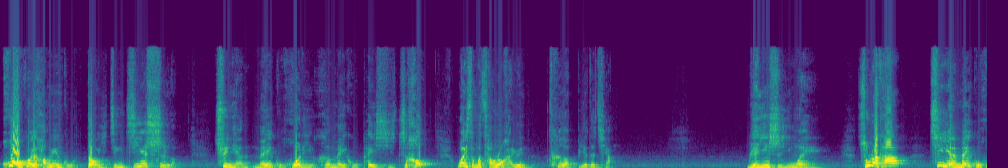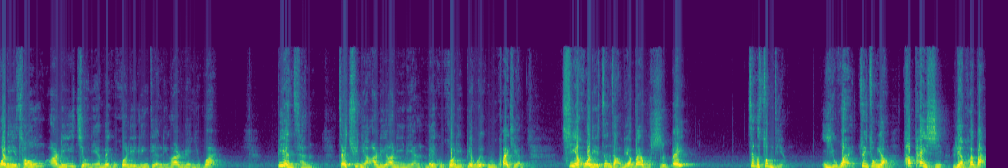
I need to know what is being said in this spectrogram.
货柜航运股都已经揭示了去年美股获利和美股配息之后，为什么长荣海运特别的强？原因是因为除了它企业每股获利从二零一九年每股获利零点零二元以外，变成在去年二零二零年每股获利变为五块钱，企业获利增长两百五十倍，这个重点以外，最重要它配息两块半。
